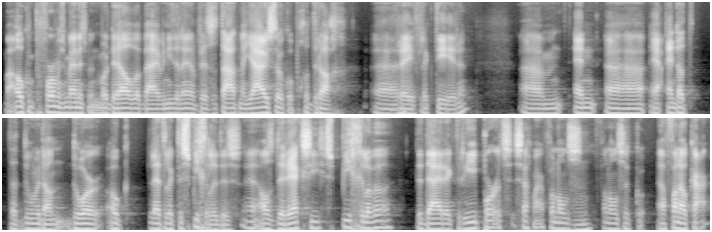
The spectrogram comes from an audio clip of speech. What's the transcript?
Maar ook een performance management model waarbij we niet alleen op resultaat, maar juist ook op gedrag eh, reflecteren. Ehm, en eh, ja, en dat, dat doen we dan door ook letterlijk te spiegelen. Dus hè, als directie spiegelen we de direct reports, zeg maar, van, ons, Mhm. van, onze, eh, van elkaar.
